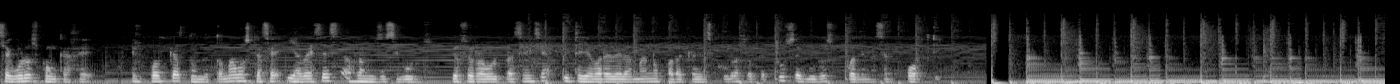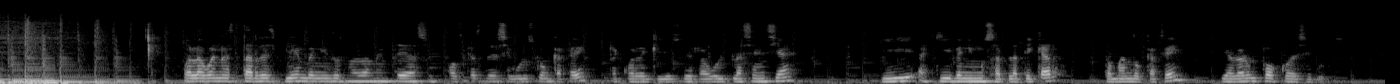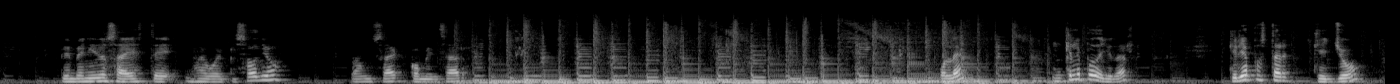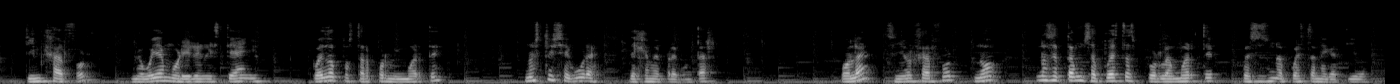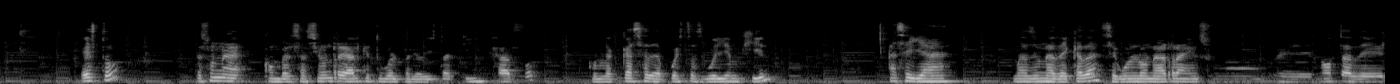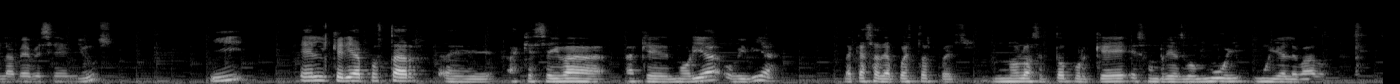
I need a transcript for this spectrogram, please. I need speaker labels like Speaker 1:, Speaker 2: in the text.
Speaker 1: Seguros con Café, el podcast donde tomamos café y a veces hablamos de seguros. Yo soy Raúl Plasencia y te llevaré de la mano para que descubras lo que tus seguros pueden hacer por ti. Hola, buenas tardes, bienvenidos nuevamente a su podcast de Seguros con Café. Recuerden que yo soy Raúl Plasencia y aquí venimos a platicar tomando café y hablar un poco de seguros. Bienvenidos a este nuevo episodio. Vamos a comenzar. Hola, ¿en qué le puedo ayudar? Quería apostar que yo, Tim Hartford, me voy a morir en este año. ¿Puedo apostar por mi muerte? No estoy segura, déjeme preguntar. Hola, señor Hartford. No, no aceptamos apuestas por la muerte, pues es una apuesta negativa. Esto es una conversación real que tuvo el periodista Tim Hartford con la casa de apuestas William Hill hace ya más de una década, según lo narra en su eh, nota de la BBC News. Y él quería apostar eh, a que se iba, a que moría o vivía. La casa de apuestas pues no lo aceptó porque es un riesgo muy muy elevado.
